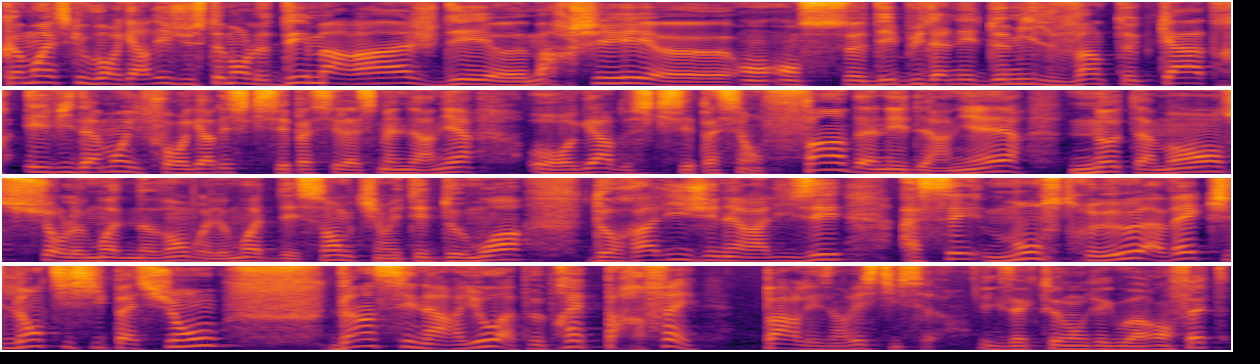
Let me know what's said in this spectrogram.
Comment est-ce que vous regardez justement le démarrage des euh, marchés euh, en, en, ce début d'année 2024 Évidemment, il faut regarder ce qui s'est passé la semaine dernière au regard de ce qui s'est passé en fin d'année dernière, notamment sur le mois de novembre et le mois de décembre, qui ont été deux mois de rallye généralisé assez monstrueux, avec l'anticipation d'un scénario à peu près parfait par les investisseurs. Exactement, Grégoire. En fait,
